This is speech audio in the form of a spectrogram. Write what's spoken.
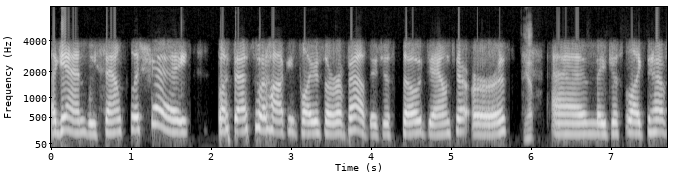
again, we sound cliche, but that's what hockey players are about. They're just so down to earth Yep. and they just like to have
